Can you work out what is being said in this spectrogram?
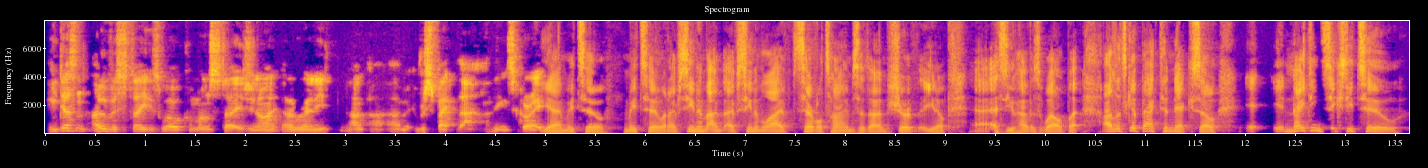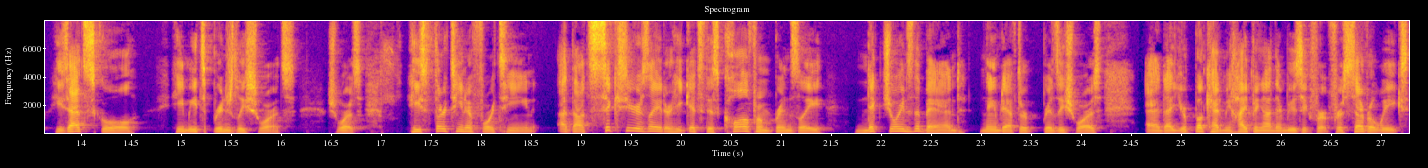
he doesn't overstay his welcome on stage, and I, I really I, I respect that. I think it's great. Yeah, me too, me too. And I've seen him. I've seen him live several times, and I'm sure you know as you have as well. But uh, let's get back to Nick. So in 1962, he's at school. He meets Brinsley Schwarz. Schwarz. He's 13 or 14. About six years later, he gets this call from Brinsley Nick joins the band, named after Brinsley Schwarz, and uh, your book had me hyping on their music for, for several weeks.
